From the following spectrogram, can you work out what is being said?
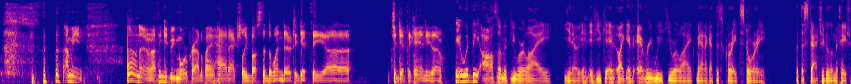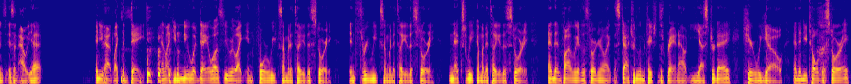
I mean, I don't know. I think you'd be more proud if I had actually busted the window to get the uh, to get the candy, though. It would be awesome if you were like, you know, if, if you if, like if every week you were like, man, I got this great story, but the statute of limitations isn't out yet, and you had like the date and like you knew what day it was. So you were like, in four weeks, I'm going to tell you this story. In three weeks, I'm going to tell you this story. Next week, I'm going to tell you this story. And then finally we get to the story and you're like, the statute of limitations ran out yesterday. Here we go. And then you told the story.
